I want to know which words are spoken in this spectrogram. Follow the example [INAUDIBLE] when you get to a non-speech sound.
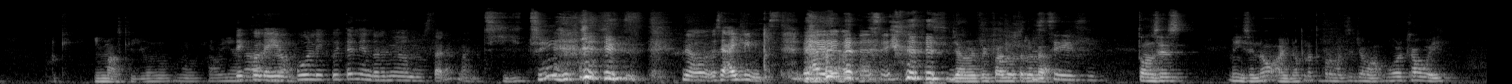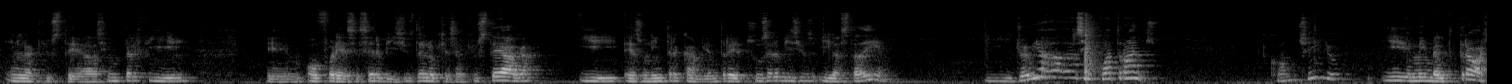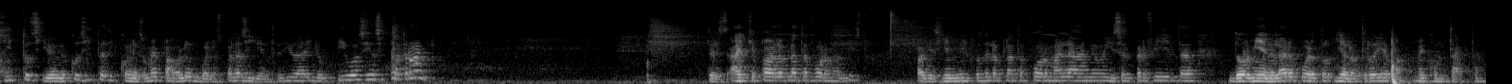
Porque, y más que yo no, no sabía De nada, colegio nada. público y teniendo el miedo no estar, bueno. Sí, sí, [LAUGHS] No, o sea, hay límites. Hay límites, sí. [LAUGHS] ya me fui para el otro lado. Sí, sí. Entonces me dice, no, hay una plataforma que se llama Workaway en la que usted hace un perfil, eh, ofrece servicios de lo que sea que usted haga y es un intercambio entre sus servicios y la estadía. Y yo he viajado hace cuatro años. ¿Cómo? Sí, yo. Y me invento trabajitos y vendo cositas y con eso me pago los vuelos para la siguiente ciudad y yo vivo así hace cuatro años. Entonces hay que pagar la plataforma, listo. Pagué 100 mil pesos de la plataforma al año, hice el perfil, da- dormí en el aeropuerto y al otro día me contactan.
